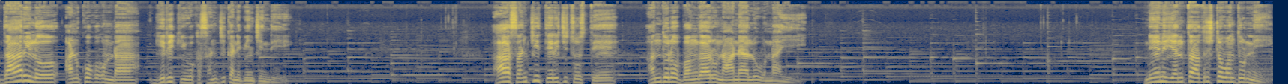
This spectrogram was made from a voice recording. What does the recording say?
దారిలో అనుకోకుండా గిరికి ఒక సంచి కనిపించింది. ఆ సంచి తెరిచి చూస్తే అందులో బంగారు నాణేలు ఉన్నాయి. నేను ఎంత అదృష్టవంతుణ్ణి?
